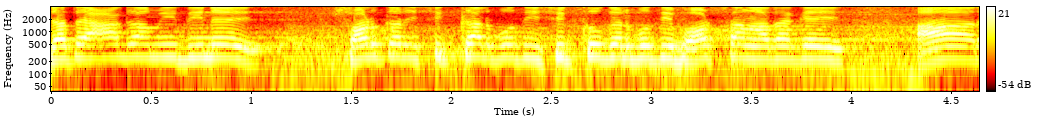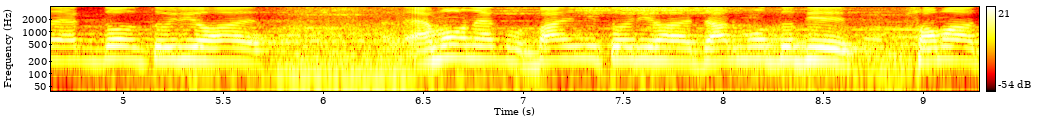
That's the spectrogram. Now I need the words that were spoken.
যাতে আগামী দিনে সরকারি শিক্ষার প্রতি, শিক্ষকের প্রতি ভরসা না থাকে আর একদল তৈরি হয়, এমন এক বাহিনী তৈরি হয় যার মধ্য দিয়ে সমাজ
